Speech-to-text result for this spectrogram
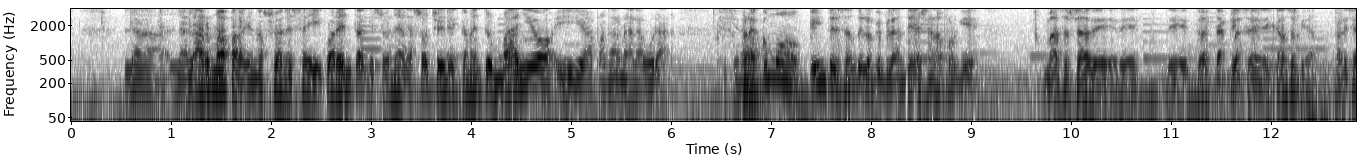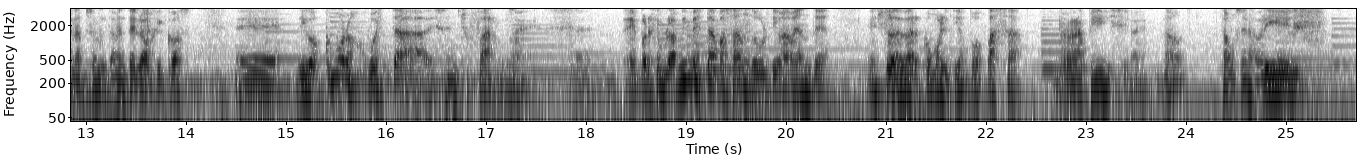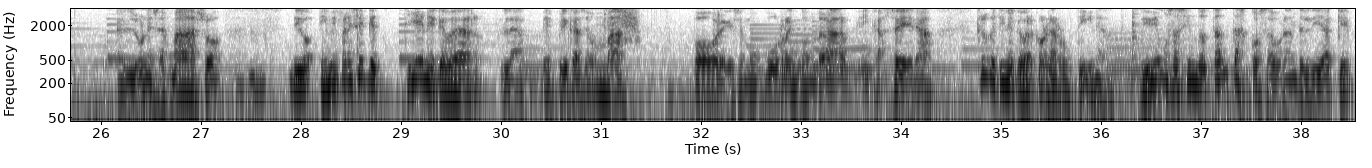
la, la alarma para que no suene 6 y 40, que suene a las 8 directamente un baño y a ponerme a laburar. Dije, no, Ahora, ¿cómo, qué interesante lo que plantea ella, ¿no? Porque más allá de, de- de todas estas clases de descanso que parecen absolutamente lógicos, eh, digo, ¿cómo nos cuesta desenchufarnos? Sí, sí. Eh, por ejemplo, a mí me está pasando últimamente esto de ver cómo el tiempo pasa rapidísimo, Sí. ¿no? Estamos en abril, el lunes ya es mayo. Digo, y me parece que tiene que ver la explicación más pobre que se me ocurre encontrar y casera. Creo que tiene que ver con la rutina. Vivimos haciendo tantas cosas durante el día que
